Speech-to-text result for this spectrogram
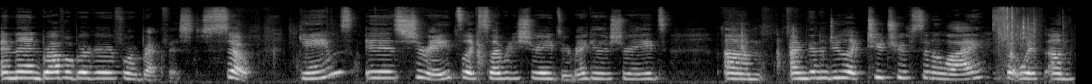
And then Bravo Burger for breakfast. So, games is charades, like celebrity charades or regular charades. Um, I'm going to do like two truths and a lie, but with um,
